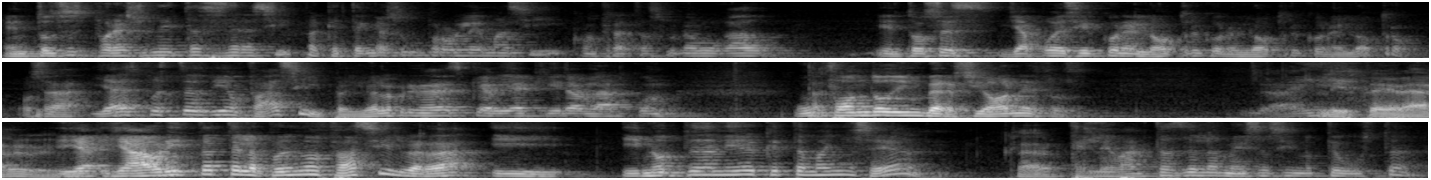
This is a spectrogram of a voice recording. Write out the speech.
Entonces por eso necesitas hacer así, para que tengas un problema así, contratas un abogado. Y entonces ya puedes ir con el otro y con el otro y con el otro. O sea, ya después te es bien fácil, pero yo la primera vez que había que ir a hablar con un fondo de inversiones, pues Literal, Y ya, ahorita te la pones más fácil, ¿verdad? Y, y no te da miedo de qué tamaño sean. Claro. Te levantas de la mesa si no te gusta.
